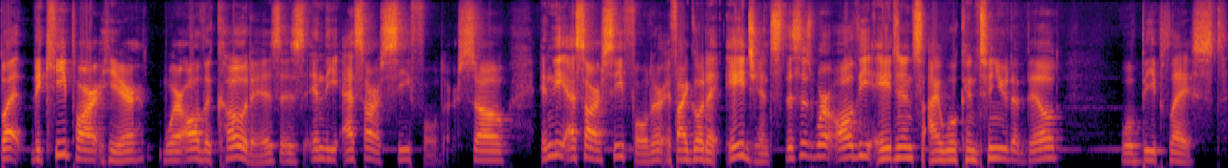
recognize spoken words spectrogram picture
But the key part here, where all the code is, is in the SRC folder. So in the SRC folder, if I go to agents, this is where all the agents I will continue to build will be placed.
